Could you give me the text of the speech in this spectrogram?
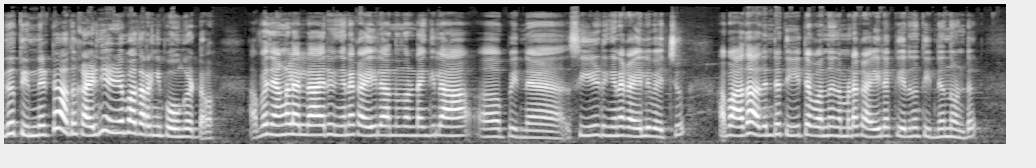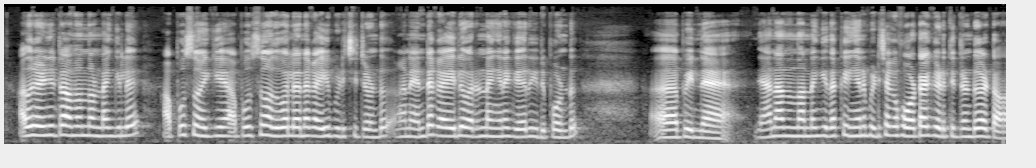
ഇത് തിന്നിട്ട് അത് കഴിഞ്ഞ് കഴിയുമ്പോൾ അത് ഇറങ്ങി പോകും കേട്ടോ. അപ്പോൾ ഞങ്ങളെല്ലാവരും ഇങ്ങനെ കയ്യിലാണെന്നുണ്ടെങ്കിൽ ആ പിന്നെ സീഡ് ഇങ്ങനെ കയ്യിൽ വെച്ചു. അപ്പോൾ അത് അതിന്റെ തീറ്റ വന്ന് നമ്മുടെ കയ്യിലൊക്കെ ഇരുന്ന് തിന്നുന്നുണ്ട്. അത് കഴിഞ്ഞിട്ടാണെന്നുണ്ടെങ്കിൽ അപ്പൂസ് നോക്കി അപ്പൂസും അതുപോലെ തന്നെ കൈ പിടിച്ചിട്ടുണ്ട്. അങ്ങനെ എന്റെ കയ്യിൽ ഒരെണ്ണം ഇങ്ങനെ കയറി ഇരിപ്പുണ്ട് പിന്നെ ഞാനാണെന്നുണ്ടെങ്കിൽ ഇതൊക്കെ ഇങ്ങനെ പിടിച്ചൊക്കെ ഫോട്ടോ ഒക്കെ എടുത്തിട്ടുണ്ട് കേട്ടോ.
